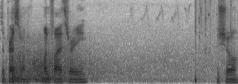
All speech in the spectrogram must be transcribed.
Suppress one, one, five, three. 153. For sure.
